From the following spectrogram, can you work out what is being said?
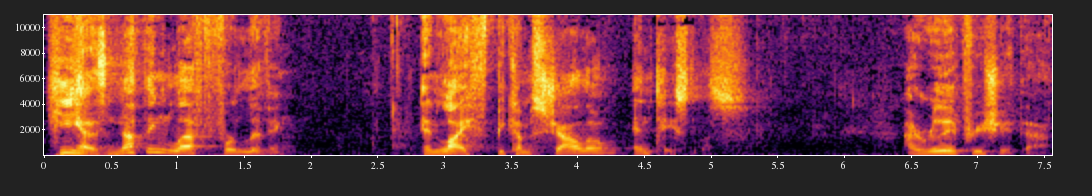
he has nothing left for living and life becomes shallow and tasteless. I really appreciate that.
